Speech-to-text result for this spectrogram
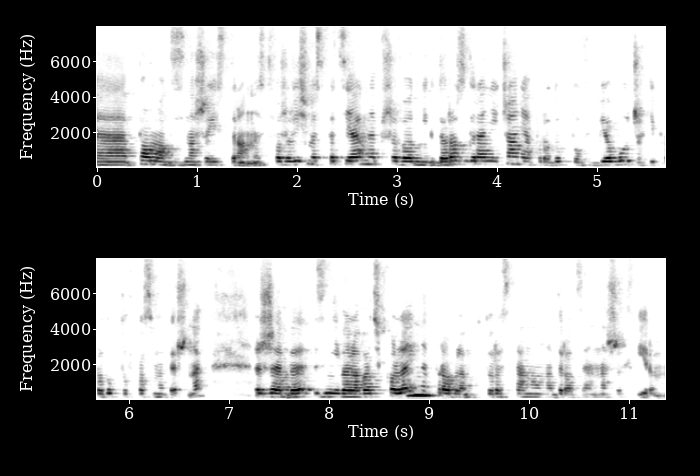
E, pomoc z naszej strony. Stworzyliśmy specjalny przewodnik do rozgraniczania produktów biobójczych i produktów kosmetycznych, żeby zniwelować kolejny problem, który stanął na drodze naszych firm,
